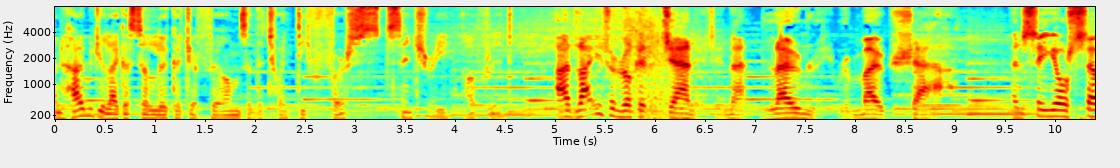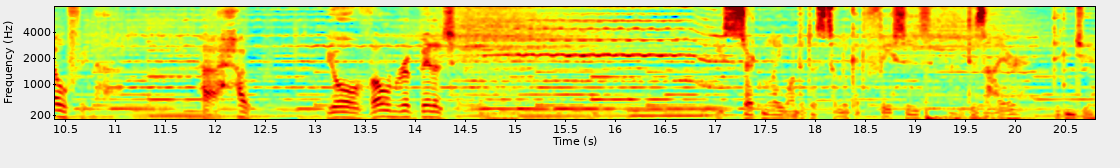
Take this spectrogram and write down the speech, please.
And how would you like us to look at your films in the 21st century, Alfred? I'd like you to look at Janet in that lonely, remote shower. and see yourself in her, her hope, your vulnerability. You certainly wanted us to look at faces and desire, didn't you?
